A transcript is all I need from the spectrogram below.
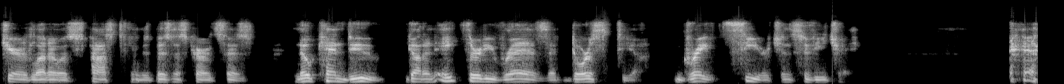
Jared Leto is passing his business card says, "No can do. Got an 830 res at Dorsia. Great sea urchin ceviche." and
